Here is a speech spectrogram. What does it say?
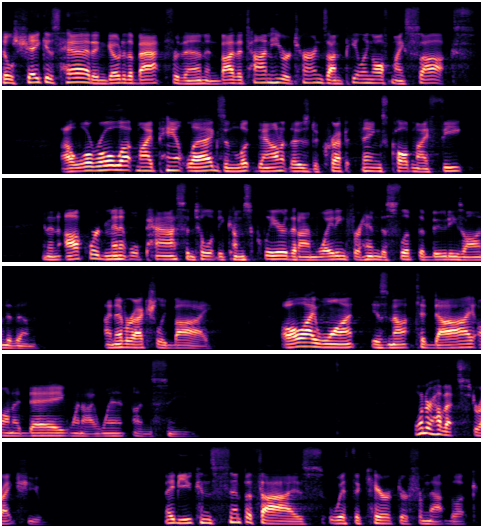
He'll shake his head and go to the back for them, and by the time he returns, I'm peeling off my socks. I'll roll up my pant legs and look down at those decrepit things called my feet, and an awkward minute will pass until it becomes clear that I'm waiting for him to slip the booties onto them. I never actually buy. All I want is not to die on a day when I went unseen. I Wonder how that strikes you. Maybe you can sympathize with the character from that book.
